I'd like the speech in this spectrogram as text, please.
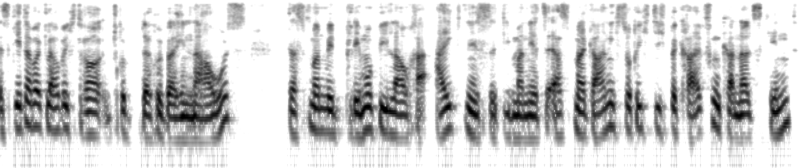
Es geht aber, glaube ich, darüber hinaus, dass man mit Playmobil auch Ereignisse, die man jetzt erstmal gar nicht so richtig begreifen kann als Kind,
